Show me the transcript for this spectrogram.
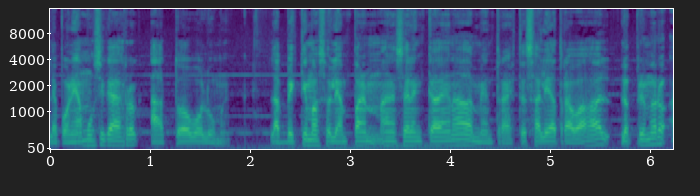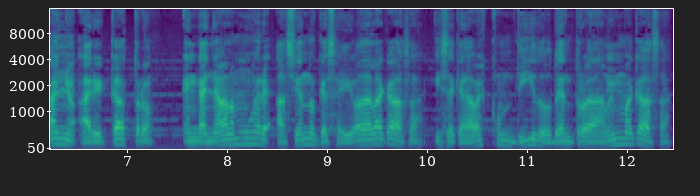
Le ponía música de rock a todo volumen. Las víctimas solían permanecer encadenadas mientras este salía a trabajar. Los primeros años, Ariel Castro engañaba a las mujeres haciendo que se iba de la casa y se quedaba escondido dentro de la misma casa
